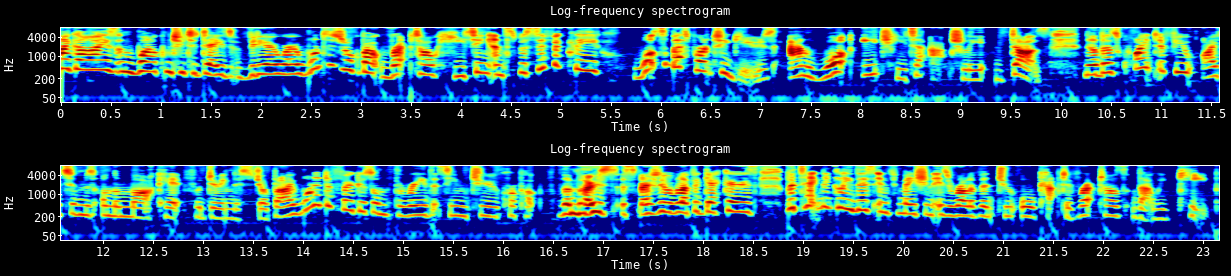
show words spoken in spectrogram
Hi guys and welcome to today's video where I wanted to talk about reptile heating and specifically what's the best product to use and what each heater actually does. Now there's quite a few items on the market for doing this job but I wanted to focus on three that seem to crop up the most especially with leopard geckos but technically this information is relevant to all captive reptiles that we keep.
